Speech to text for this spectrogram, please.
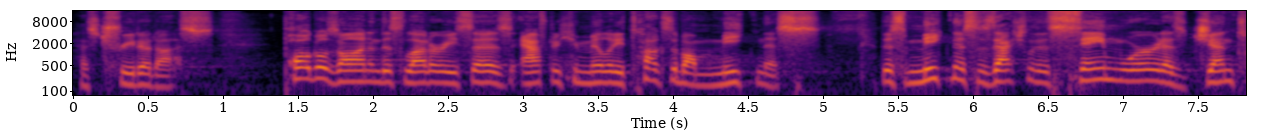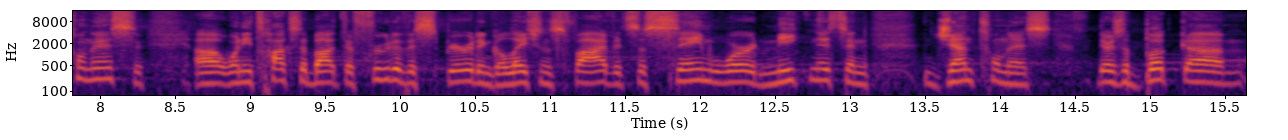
has treated us. Paul goes on in this letter, he says, after humility, talks about meekness. This meekness is actually the same word as gentleness. Uh, when he talks about the fruit of the Spirit in Galatians 5, it's the same word, meekness and gentleness. There's a book um,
